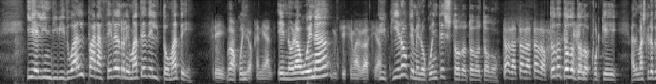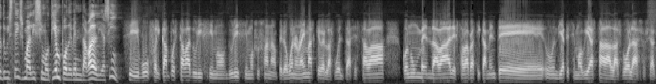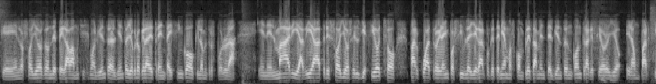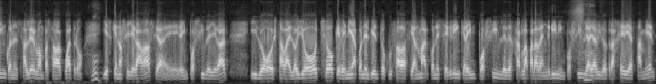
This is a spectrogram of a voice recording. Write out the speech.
Y el individual para hacer el remate del tomate. Sí, ha sido genial. Enhorabuena. Muchísimas gracias. Y quiero que me lo cuentes todo, todo, todo. Todo, todo, todo. Todo, todo, todo. Porque además creo que tuvisteis malísimo tiempo de vendaval y así. Sí, buf, el campo estaba durísimo, durísimo, Susana. Pero bueno, no hay más que ver las vueltas. Estaba con un vendaval, estaba prácticamente un día que se movía hasta las bolas, o sea que en los hoyos donde pegaba muchísimo el viento, el viento yo creo que era de 35 kilómetros por hora. En el mar y había tres hoyos, el 18 par 4 era imposible llegar porque teníamos completamente el viento en contra, que ese hoyo era un par 5 en el Saler, lo han pasado a 4 y es que no se llegaba, o sea, era imposible llegar. Y luego estaba el hoyo 8 que venía con el viento cruzado hacia el mar con ese green que era imposible dejar la parada en green, imposible, haya habido tragedias también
